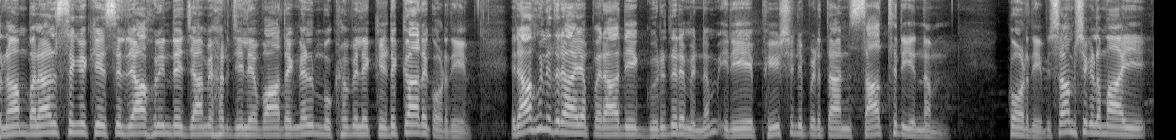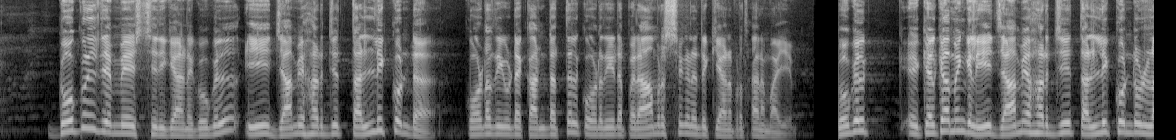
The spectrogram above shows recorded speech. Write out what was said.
മൂന്നാം ബലാത്സംഗ കേസിൽ രാഹുലിന്റെ ജാമ്യഹർജിയിലെ വാദങ്ങൾ മുഖവിലക്കെടുക്കാതെ കോടതി രാഹുലെതിരായ പരാതി ഗുരുതരമെന്നും ഇരയെ ഭീഷണിപ്പെടുത്താൻ സാധ്യതയെന്നും കോടതി. വിശദാംശങ്ങളുമായി ഗോകുൽ രമേശ് ചിരിക്കാണ് ഗൂഗിൾ ഈ ജാമ്യഹർജി തള്ളിക്കൊണ്ട് കോടതിയുടെ കണ്ടെത്തൽ കോടതിയുടെ പരാമർശങ്ങൾ എന്തൊക്കെയാണ് പ്രധാനമായും? ഗൂഗിൾ കേൾക്കാമെങ്കിൽ ഈ ജാമ്യഹർജി തള്ളിക്കൊണ്ടുള്ള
